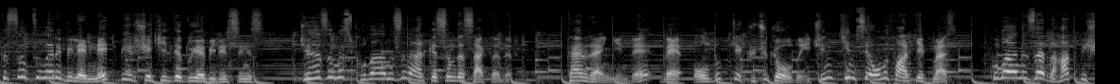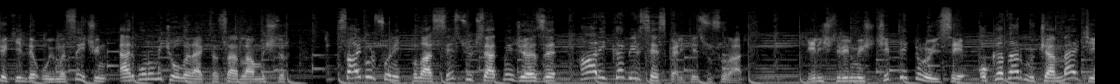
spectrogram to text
Fısıltıları bile net bir şekilde duyabilirsiniz. Cihazımız kulağınızın arkasında saklıdır. Ten renginde ve oldukça küçük olduğu için kimse onu fark etmez. Kulağınıza rahat bir şekilde uyması için ergonomik olarak tasarlanmıştır. Cybersonic Plus ses yükseltme cihazı harika bir ses kalitesi sunar. Geliştirilmiş çip teknolojisi o kadar mükemmel ki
